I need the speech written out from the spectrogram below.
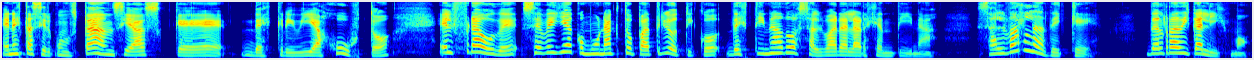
En estas circunstancias que describía justo, el fraude se veía como un acto patriótico destinado a salvar a la Argentina. ¿Salvarla de qué? Del radicalismo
